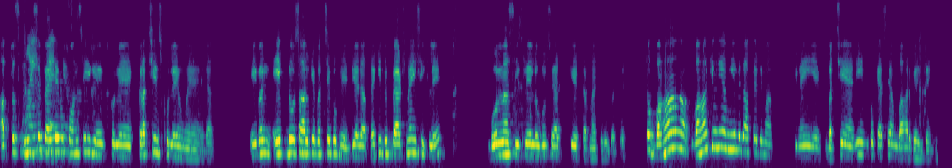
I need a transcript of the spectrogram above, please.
अब तो स्कूल से पहले वो कौन सी। खुले क्रचेज खुले हुए हैं इवन एक दो साल के बच्चे को भेज दिया जाता है कि बैठना ही सीख ले बोलना सीख ले लोगों से एसोसिएट करना शुरू कर दे। तो वहाँ वहाँ क्यों नहीं हम ये लगाते दिमाग? कि नहीं, ये बच्चे हैं जी, इनको कैसे हम बाहर भेज देंगे?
